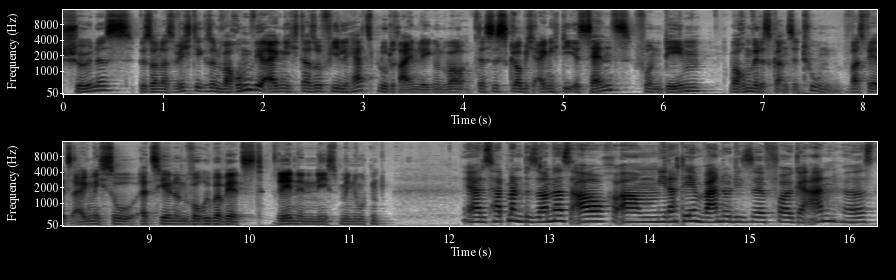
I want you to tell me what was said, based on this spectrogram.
Schönes, besonders Wichtiges und warum wir eigentlich da so viel Herzblut reinlegen. Und das ist, glaube ich, eigentlich die Essenz von dem, warum wir das Ganze tun, was wir jetzt eigentlich so erzählen und worüber wir jetzt reden in den nächsten Minuten. Ja, das hat man besonders auch, ähm, je nachdem, wann du diese Folge anhörst,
